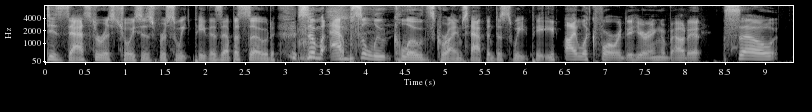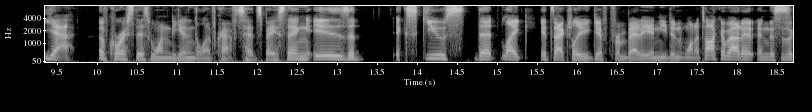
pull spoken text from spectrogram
disastrous choices for Sweet Pea this episode. Some absolute clothes crimes happened to Sweet Pea. I look forward to hearing about it. So, yeah, of course, this wanting to get into Lovecraft's headspace thing is a excuse that like it's actually a gift from Betty and you didn't want to talk about it and this is a,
